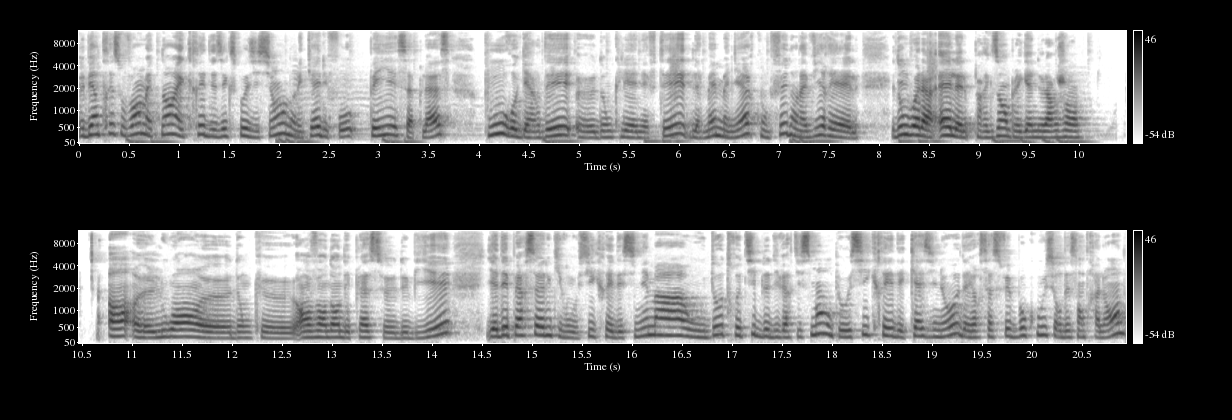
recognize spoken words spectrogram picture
eh bien très souvent maintenant elles créent des expositions dans lesquelles il faut payer place pour regarder euh, donc les NFT de la même manière qu'on le fait dans la vie réelle. Et donc voilà, elle par exemple, elle gagne de l'argent en euh, louant, euh, donc euh, en vendant des places de billets. Il y a des personnes qui vont aussi créer des cinémas ou d'autres types de divertissements. On peut aussi créer des casinos. D'ailleurs, ça se fait beaucoup sur Decentraland.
